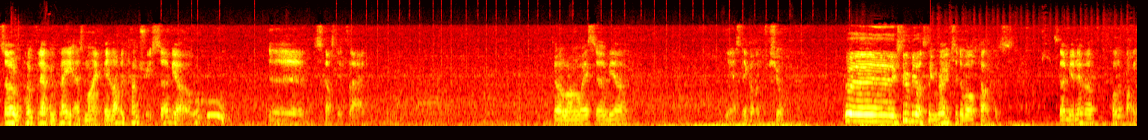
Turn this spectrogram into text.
So hopefully I can play as my beloved country, Serbia. Woohoo! Uh, disgusting flag. Go on away, Serbia. Yes, they got them for sure. Hey, Serbia! We rode to the World Cup because Serbia never qualified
